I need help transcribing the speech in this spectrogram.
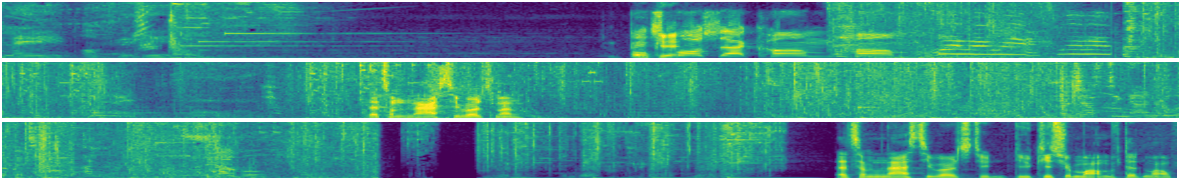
Play of the game. Bitch Okay. balls that come, come. That's some nasty words, man. Adjusting angle of attack. Double. That's some nasty words, dude. Do you kiss your mom with that mouth?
